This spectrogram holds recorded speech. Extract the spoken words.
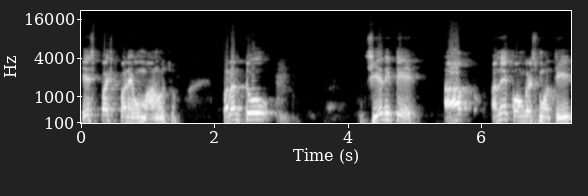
એ સ્પષ્ટપણે હું માનું છું. પરંતુ જે રીતે આપ અને કોંગ્રેસમાંથી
